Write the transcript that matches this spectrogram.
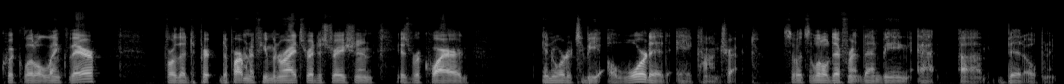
quick little link there for the De Department of Human Rights registration is required in order to be awarded a contract. So it's a little different than being at uh, bid opening.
